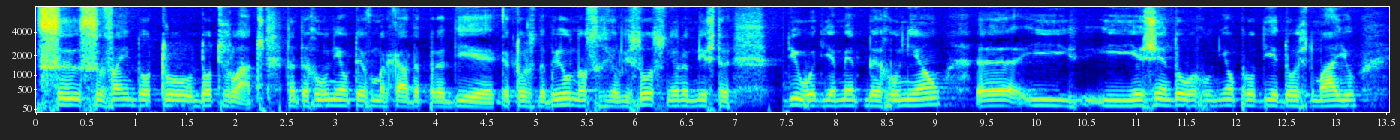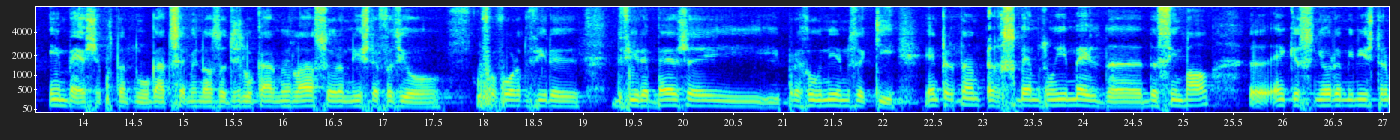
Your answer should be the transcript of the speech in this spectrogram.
se, se vem de, outro, de outros lados. Portanto, a reunião teve marcada para dia 14 de abril, não se realizou, a senhora Ministra pediu o adiamento da reunião uh, e, e agendou a reunião para o dia 2 de maio em Beja, portanto, no lugar de sermos nós a deslocarmos lá, a senhora Ministra fazia o, o favor de vir, a, de vir a Beja e, para reunirmos aqui. Entretanto, recebemos um e-mail da, da Simbal em que a senhora Ministra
